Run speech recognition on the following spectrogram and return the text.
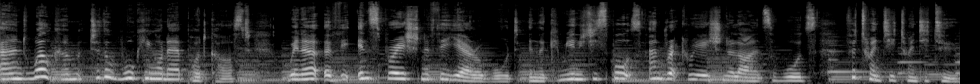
And welcome to the Walking on Air podcast, winner of the Inspiration of the Year Award in the Community Sports and Recreation Alliance Awards for 2022.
